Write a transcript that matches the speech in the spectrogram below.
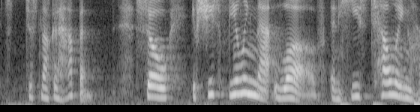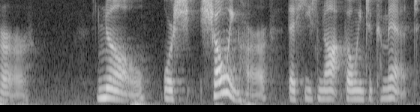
It's just not going to happen. So if she's feeling that love and he's telling her no or sh- showing her that he's not going to commit,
